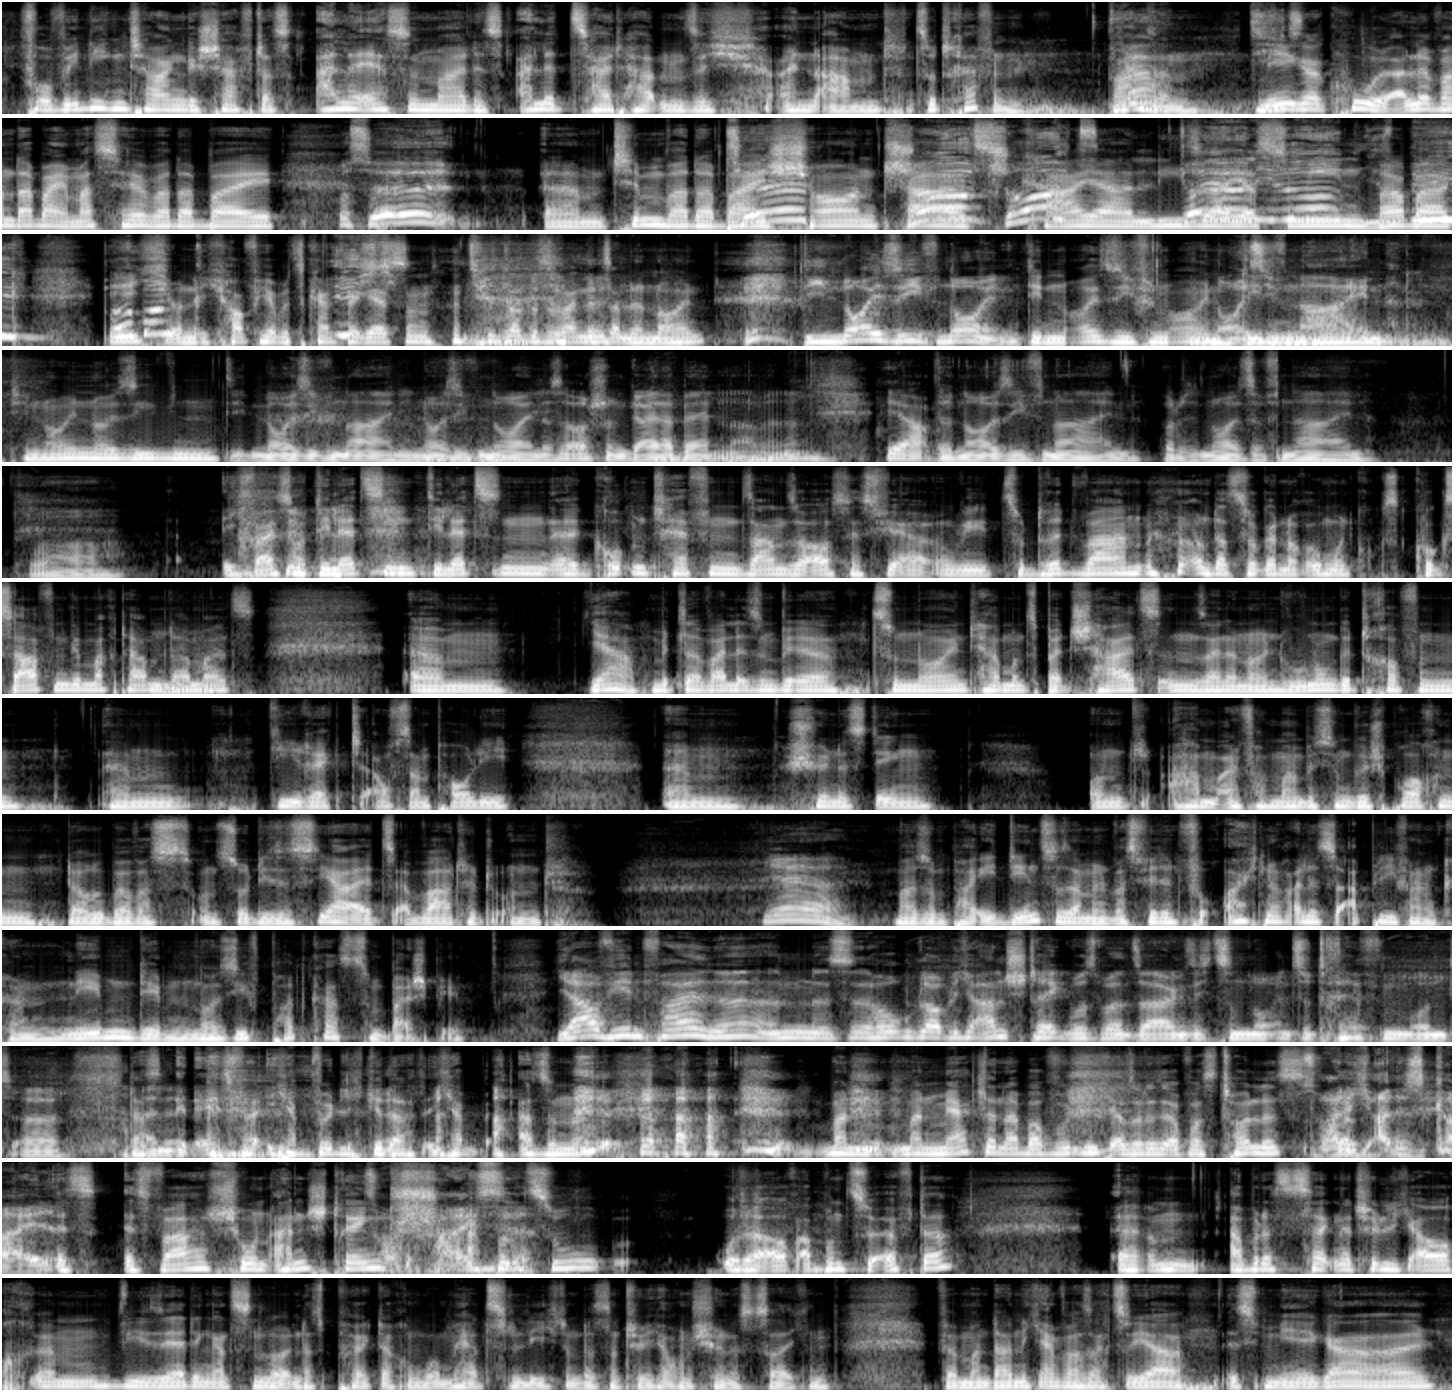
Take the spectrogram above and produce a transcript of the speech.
vor wenigen Tagen geschafft, das allererste Mal, dass alle Zeit hatten, sich einen Abend zu treffen. Wahnsinn. die- Mega cool. Alle waren dabei. Marcel war dabei. Was äh, ähm, Tim war dabei, Tim, Sean, Charles, Charles, Kaya, Lisa, Kaya, Lisa, Jasmin, Jasmin, Babak, Babak, ich und ich hoffe, ich habe jetzt keinen ich. vergessen. Ich glaube, das waren jetzt alle neun. die Neusiv 9. Die Neusiv 9. Die Neusiv die, neun. neuen- Die neuen Neusiven. Die Neusiv 9, die Neusiv 9. Das ist auch schon ein geiler Bandname, ne? Ja, The Neusiv 9 oder The Neusiv 9. Wow. ich weiß noch, die letzten, die letzten äh, Gruppentreffen sahen so aus, dass wir irgendwie zu dritt waren und das sogar noch irgendwo in Cux- Cuxhaven gemacht haben Mhm. damals. Ähm, ja, mittlerweile sind wir zu neunt, haben uns bei Charles in seiner neuen Wohnung getroffen, ähm, direkt auf St. Pauli. Ähm, schönes Ding. Und haben einfach mal ein bisschen gesprochen darüber, was uns so dieses Jahr jetzt erwartet und Ja, ja. mal so ein paar Ideen zu sammeln, was wir denn für euch noch alles so abliefern können. Neben dem Neusiv-Podcast zum Beispiel. Ja, auf jeden Fall. Ne? Ähm, Es ist auch unglaublich anstrengend, muss man sagen, sich zum Neuen zu treffen und äh, Das, war, ich habe wirklich gedacht, ich habe, also ne, man, man merkt dann aber auch wirklich, also das ist auch was Tolles. war nicht alles geil. Es, es war schon anstrengend, war scheiße. ab und zu oder auch ab und zu öfter. Ähm, aber das zeigt natürlich auch, ähm, wie sehr den ganzen Leuten das Projekt auch irgendwo am Herzen liegt. Und das ist natürlich auch ein schönes Zeichen, wenn man da nicht einfach sagt, so ja, ist mir egal.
